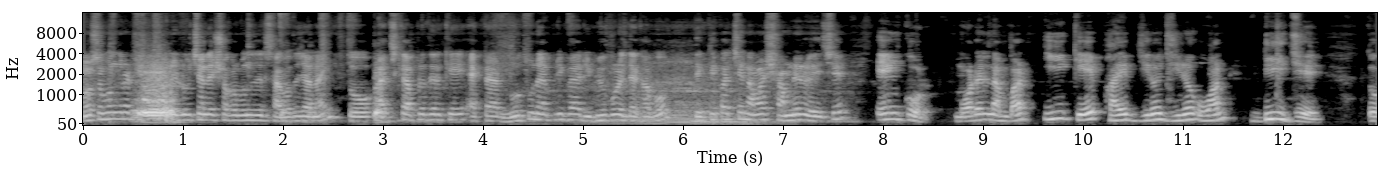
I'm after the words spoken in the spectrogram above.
নমস্কার বন্ধুরা ইউটিউব চ্যানেলে সকল বন্ধুদের স্বাগত জানাই। তো আজকে আপনাদেরকে একটা নতুন অ্যাম্প্লিফায়ার রিভিউ করে দেখাবো। দেখতে পাচ্ছেন আমার সামনে রয়েছে Encore model number E K five zero zero one DJ তো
